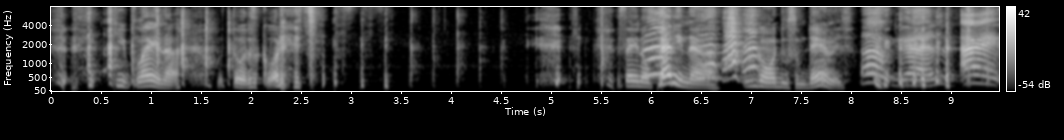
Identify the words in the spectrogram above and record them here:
keep playing now. We'll throw this quarter at you. this ain't no penny now. It's gonna do some damage. Oh gosh. All right,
